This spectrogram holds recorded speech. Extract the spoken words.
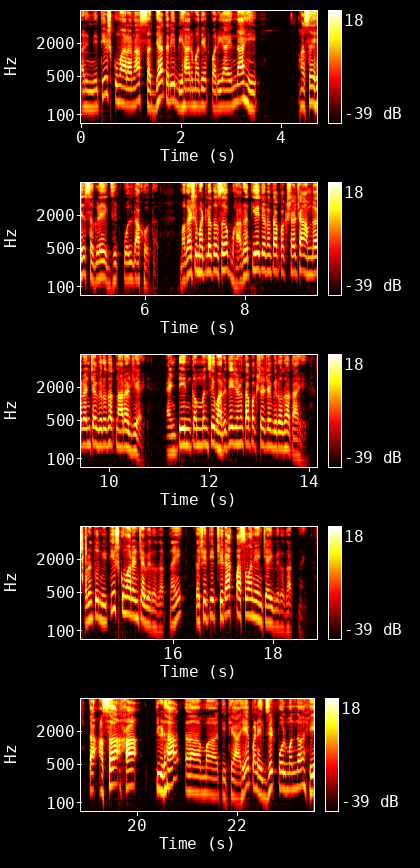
आणि नितीश कुमारांना सध्या तरी बिहारमध्ये पर्याय नाही असं हे सगळे एक्झिट पोल दाखवतात. मगाशी म्हटलं तसं भारतीय जनता पक्षाच्या आमदारांच्या विरोधात नाराजी आहे. अँटी इन्कम्बन्सी भारतीय जनता पक्षाच्या विरोधात आहे. परंतु नितीश कुमारांच्या विरोधात नाही तशी ती चिराग पासवान यांच्याही विरोधात नाही. तर असा हा तिढा म तिथे आहे पण एक्झिट पोलमधनं हे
